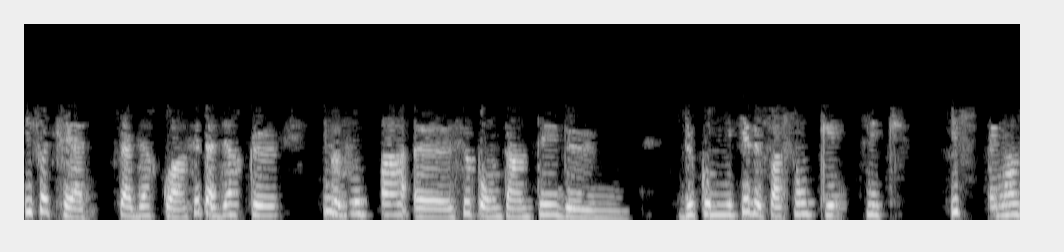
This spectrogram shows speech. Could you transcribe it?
il faut être créatif. C'est-à-dire quoi? C'est-à-dire que il ne faut pas euh, se contenter de, de communiquer de façon critique. Il faut vraiment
